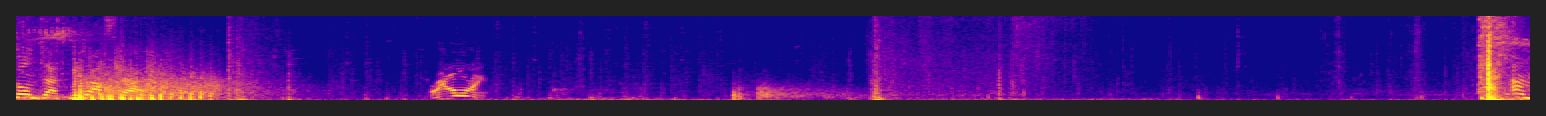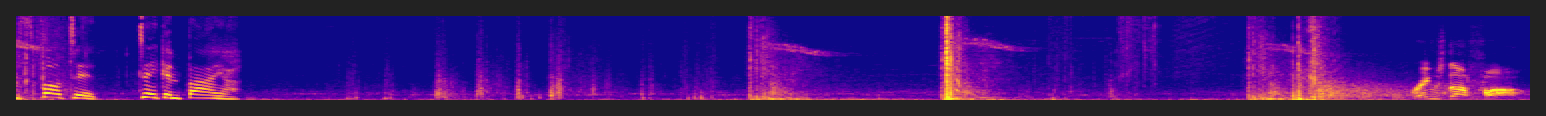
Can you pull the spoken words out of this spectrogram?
Contact with hostile. Reloading. Spotted. Taking fire. Ring's not far.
